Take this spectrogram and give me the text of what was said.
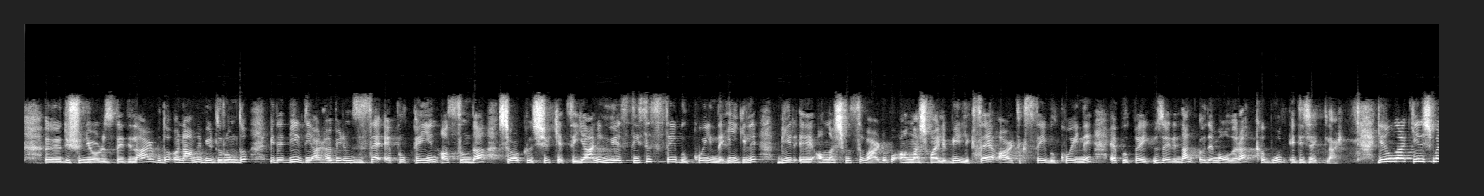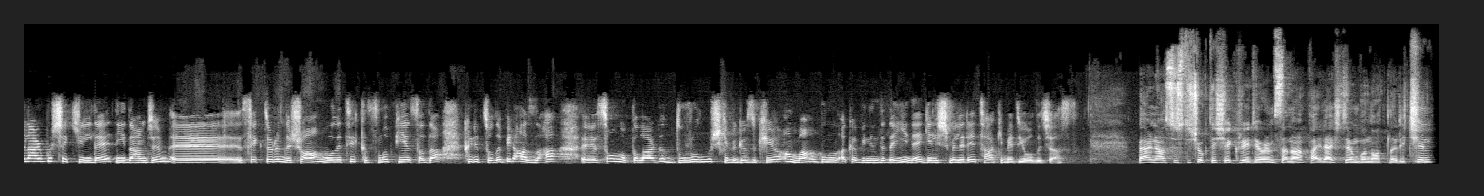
düşünüyoruz dediler. Bu da önemli bir durumdu. Bir de bir diğer haberimiz ise Apple Pay'in aslında Circle şirketi yani USDC stable coin ile ilgili bir e, anlaşması vardı. Bu anlaşmayla birlikte artık stable coin'i Apple Pay üzerinden ödeme olarak kabul edecekler. Genel olarak gelişmeler bu şekilde Didemcim. E, sektörün de şu an volatil kısmı piyasada, kriptoda biraz daha e, son noktalarda durulmuş gibi gözüküyor ama bunun akabininde de yine gelişmeleri takip ediyor olacağız. Berna Süslü çok teşekkür ediyorum sana paylaştığım bu notlar için.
